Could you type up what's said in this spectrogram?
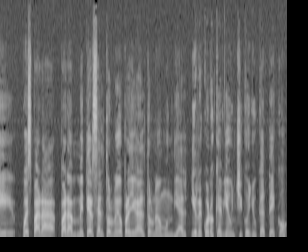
Eh, pues para, para meterse al torneo, para llegar al torneo mundial. Y recuerdo que había un chico yucateco,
